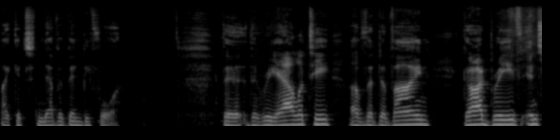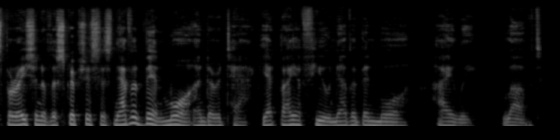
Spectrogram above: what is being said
like it's never been before. The, the reality of the divine God breathed inspiration of the scriptures has never been more under attack, yet by a few never been more highly loved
